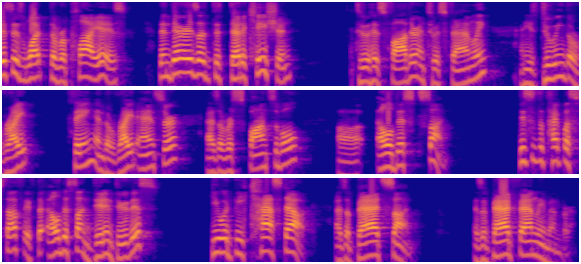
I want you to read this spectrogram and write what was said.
this is what the reply is, then there is a de- dedication to his father and to his family, and he's doing the right thing and the right answer as a responsible uh, eldest son. This is the type of stuff, if the eldest son didn't do this, he would be cast out as a bad son, as a bad family member.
